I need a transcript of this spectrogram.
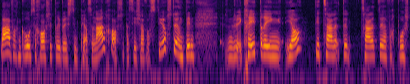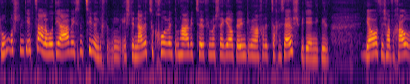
was einfach ein grosser Kostentreiber ist, sind Personalkosten. Das ist einfach das Teuerste. Und dann äh, Catering, ja, die zahlen, die, zahlen die einfach pro Stunde musst du die zahlen, wo die anwesend sind. Und ich, ist dann auch nicht so cool, wenn du um halb zwölf musst sagen, ja, gehen wir machen jetzt ein bisschen Selbstbedienung, weil ja, es ist einfach auch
